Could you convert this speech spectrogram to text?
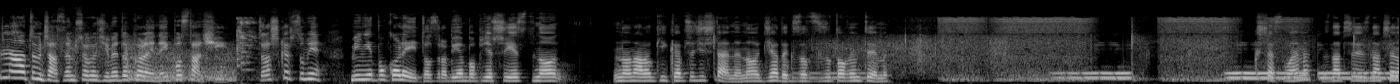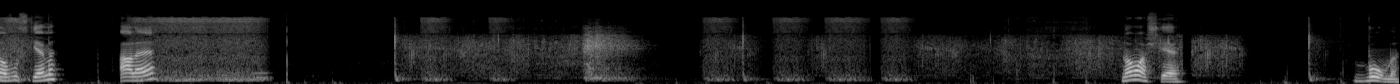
No a tymczasem przechodzimy do kolejnej postaci. Troszkę w sumie mi nie po kolei to zrobiłem, bo pierwszy jest no... No na logikę przecież ten, no dziadek z odrzutowym tym. Krzesłem, znaczy, znaczy no wózkiem, ale... No właśnie. Boom.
